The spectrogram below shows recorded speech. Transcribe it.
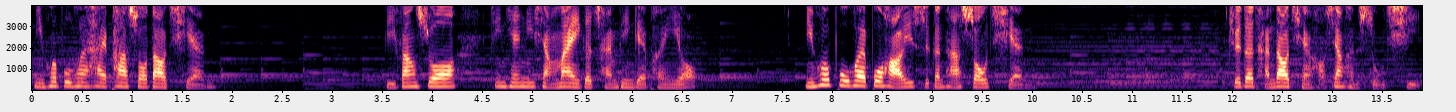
你会不会害怕收到钱？比方说，今天你想卖一个产品给朋友，你会不会不好意思跟他收钱？觉得谈到钱好像很俗气。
